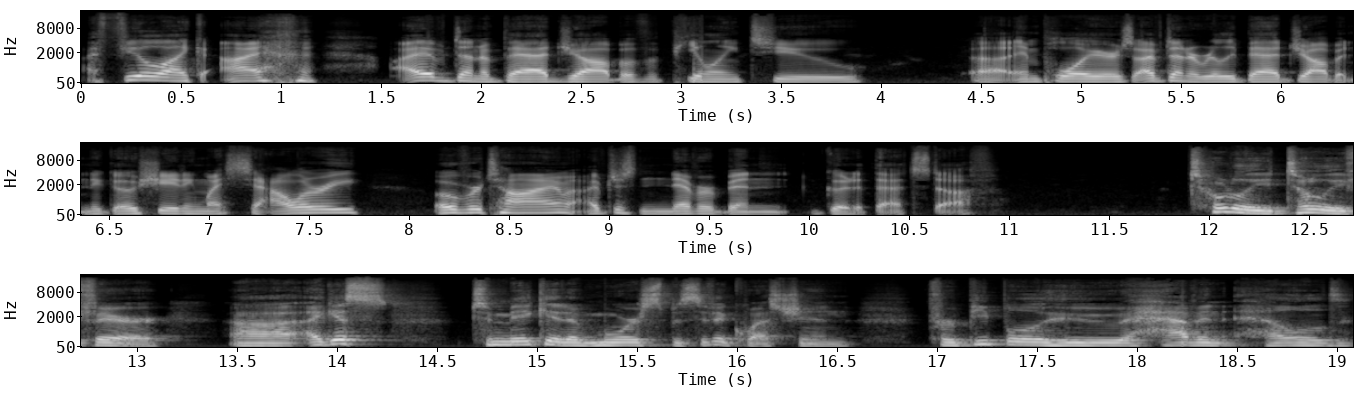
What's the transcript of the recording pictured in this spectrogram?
I feel like I I have done a bad job of appealing to uh, employers. I've done a really bad job at negotiating my salary over time. I've just never been good at that stuff. Totally, totally fair. Uh, I guess to make it a more specific question for people who haven't held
